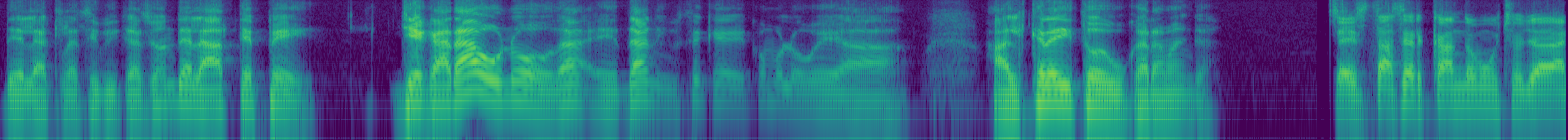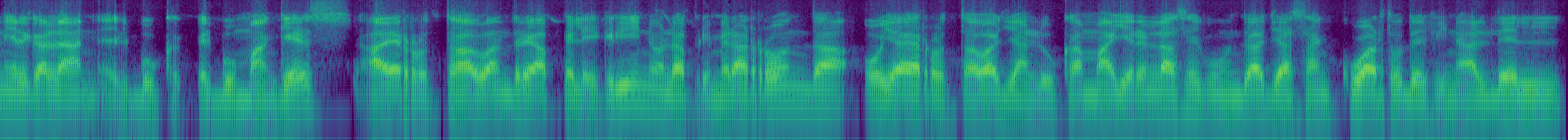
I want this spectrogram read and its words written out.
de la clasificación de la ATP. ¿Llegará o no? Eh, Dani, ¿usted qué, cómo lo ve al crédito de Bucaramanga? Se está acercando mucho ya Daniel Galán, el, el bumangués. Ha derrotado a Andrea Pellegrino en la primera ronda. Hoy ha derrotado a Gianluca Mayer en la segunda. Ya está en cuartos de final del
